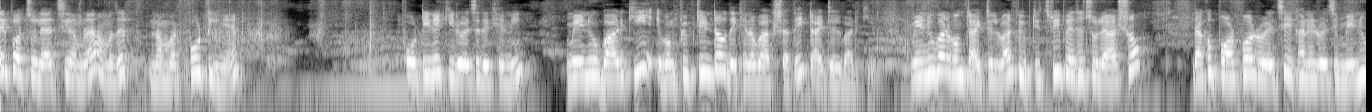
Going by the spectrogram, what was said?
এরপর চলে যাচ্ছি আমরা আমাদের নাম্বার ফোরটিনে ফোরটিনে কী রয়েছে দেখে নিই। মেনু বার কি এবং ফিফটিনটাও দেখে নেব একসাথেই টাইটেল বার কি। মেনু বার এবং টাইটেল বার ফিফটি থ্রি পেজে চলে আসো। দেখো পরপর রয়েছে, এখানে রয়েছে মেনু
